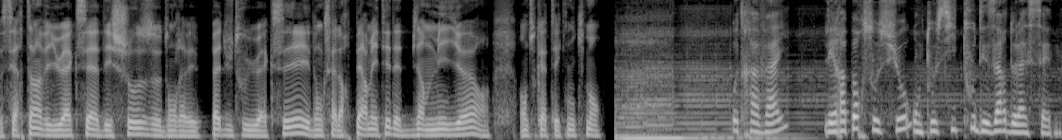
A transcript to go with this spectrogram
certains avaient eu accès à des choses dont j'avais pas du tout eu accès. Et donc, ça leur permettait d'être bien meilleurs, en tout cas techniquement. Au travail, les rapports sociaux ont aussi tous des arts de la scène.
